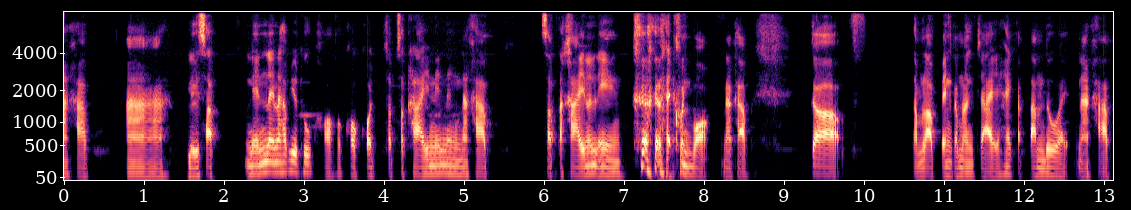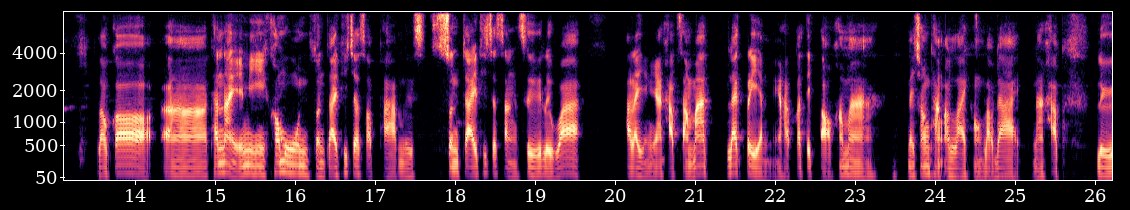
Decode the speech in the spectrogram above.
นะครับอ่าหรือสับเน้นเลยนะครับ YouTube ขอขอกด subscribe นิดนึงนะครับสับตะไคร้นั่นเองหลายคนบอกนะครับ ก็สำหรับเป็นกำลังใจให้กับตั้มด้วยนะครับ แล้วก็ท่านไหนมีข้อมูลสนใจที่จะสอบถามหรือสนใจที่จะสั่งซื้อหรือว่าอะไรอย่างเงี้ยครับ สามารถแลกเปลี่ยนนะครับ ก็ติดต่อเข้ามาในช่องทางออนไลน์ของเราได้นะครับ หรือ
